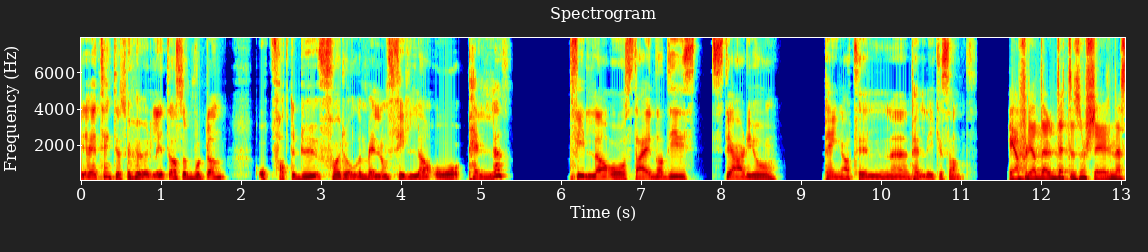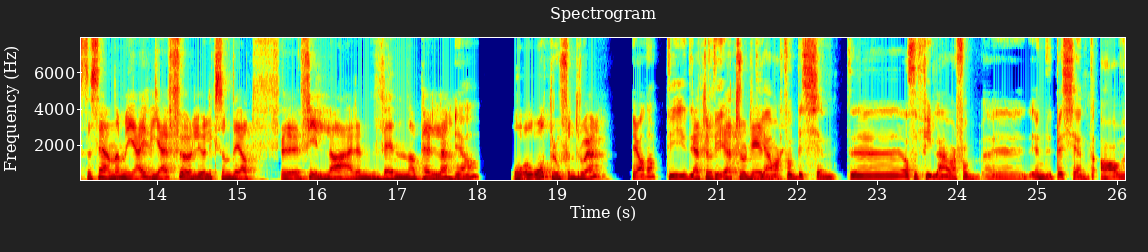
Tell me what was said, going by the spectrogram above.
jeg tenkte jeg skulle høre litt, altså hvordan oppfatter du forholdet mellom Filla og Pelle? Filla og Stein, da, de stjeler jo penga til eh, Pelle, ikke sant? Ja, fordi det er dette som skjer i neste scene, men jeg, jeg føler jo liksom det at Filla er en venn av Pelle. Ja, Og, og, og Proffen, tror jeg. ja da. De, de, Jeg tror, jeg tror de, de er i hvert fall bekjent Altså, Filla er i hvert fall eh, bekjent av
